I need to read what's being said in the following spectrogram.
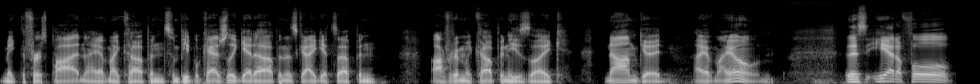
make the first pot, and I have my cup. And some people casually get up, and this guy gets up and offered him a cup, and he's like, "Nah, I'm good. I have my own." This he had a full.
